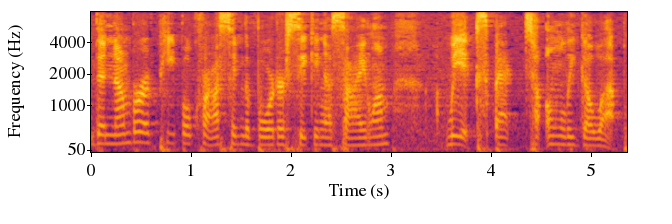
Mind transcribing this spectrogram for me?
The number of people crossing the border seeking asylum, we expect to only go up.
